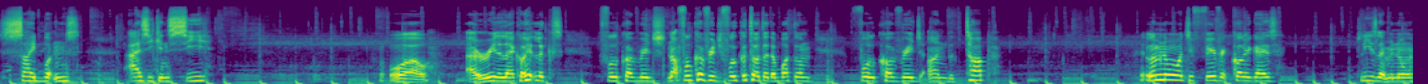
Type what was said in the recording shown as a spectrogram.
side buttons. As you can see wow I really like how it looks. Full coverage not full coverage full cutout at the bottom. Full coverage on the top. Let me know what your favorite color guys. Please let me know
